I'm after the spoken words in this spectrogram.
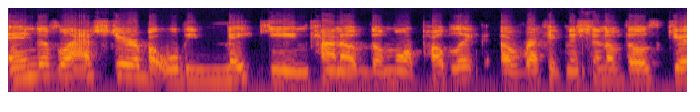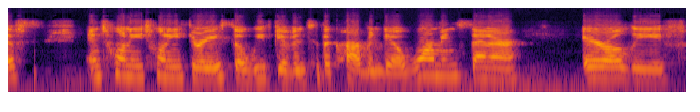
end of last year, but we'll be making kind of the more public uh, recognition of those gifts in 2023. So we've given to the Carbondale Warming Center, Arrowleaf,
